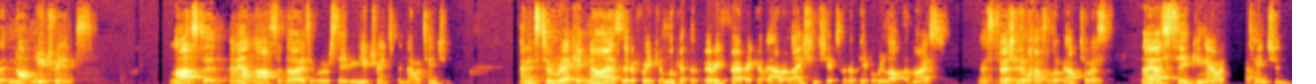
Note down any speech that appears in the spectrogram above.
but not nutrients lasted and outlasted those that were receiving nutrients but no attention. And it's to recognize that if we can look at the very fabric of our relationships with the people we love the most, and especially the ones that look up to us, they are seeking our attention.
